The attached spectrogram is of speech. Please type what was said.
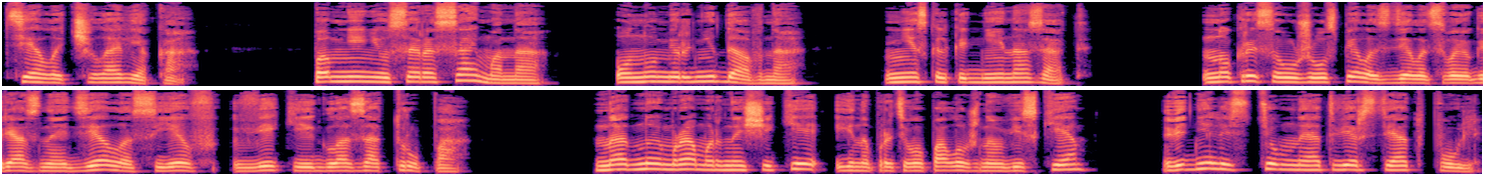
тело человека. По мнению сэра Саймона, он умер недавно, несколько дней назад. Но крыса уже успела сделать свое грязное дело, съев веки и глаза трупа. На одной мраморной щеке и на противоположном виске виднелись темные отверстия от пуль.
